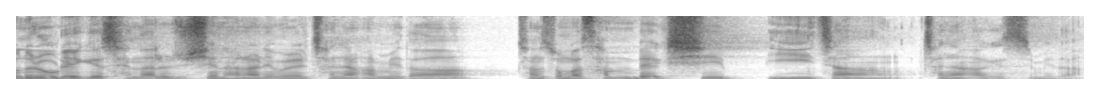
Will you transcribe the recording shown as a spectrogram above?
오늘 우리에게 새날을 주신 하나님을 찬양합니다. 찬송가 312장 찬양하겠습니다.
